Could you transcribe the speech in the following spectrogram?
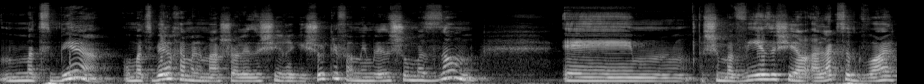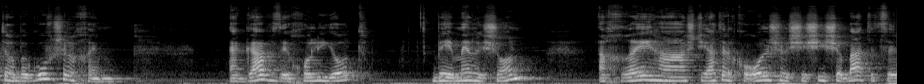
מצביע, הוא מצביע לכם על משהו, על איזושהי רגישות לפעמים, לאיזשהו מזון, שמביא איזושהי הרעלה קצת גבוהה יותר בגוף שלכם. אגב, זה יכול להיות בימי ראשון, אחרי השתיית אלכוהול של שישי-שבת אצל,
